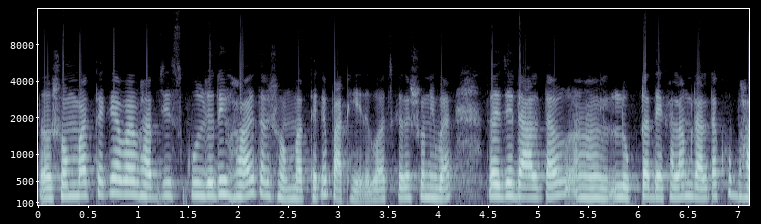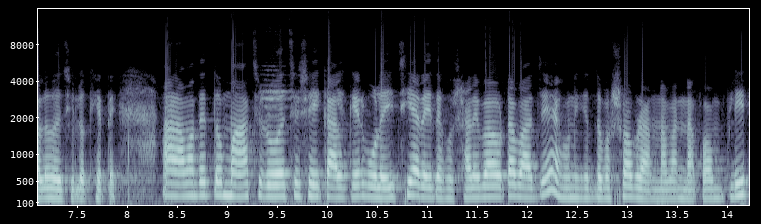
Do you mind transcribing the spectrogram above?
তো সোমবার থেকে আবার ভাবছি স্কুল যদি হয় তাহলে সোমবার থেকে পাঠিয়ে দেবো। আজকে তো শনিবার। তো এই যে ডালটাও লুকটা দেখালাম, ডালটা খুব ভালো হয়েছিল খেতে। আর আমাদের তো মাছ রয়েছে সেই কালকের বলেইছি। আর এই দেখো, সাড়ে বারোটা বাজে, এখনই কিন্তু আমার সব রান্না বান্না কমপ্লিট।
